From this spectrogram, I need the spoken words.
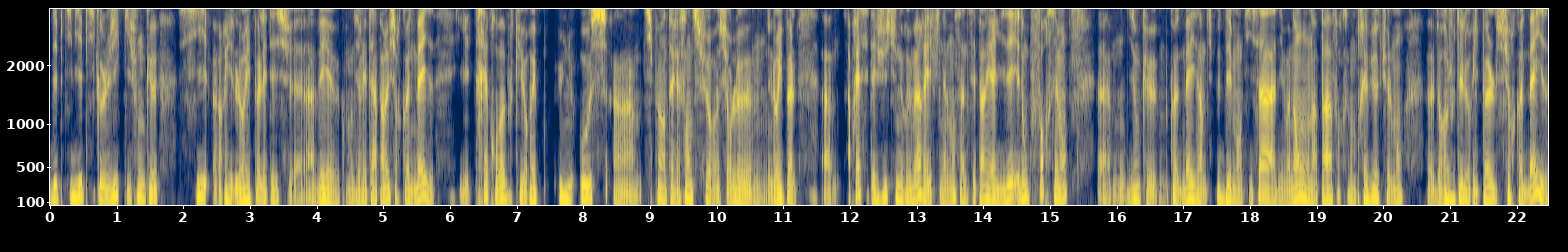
des petits biais psychologiques qui font que si le Ripple était avait comment dire était apparu sur Coinbase, il est très probable qu'il y aurait une hausse un petit peu intéressante sur sur le, le Ripple. Euh, après c'était juste une rumeur et finalement ça ne s'est pas réalisé. Et donc forcément euh, disons que Coinbase a un petit peu démenti ça, a dit voilà on n'a pas forcément prévu actuellement euh, de rajouter le Ripple sur Coinbase.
